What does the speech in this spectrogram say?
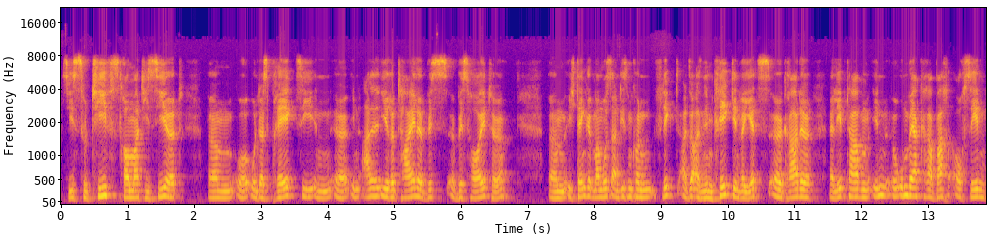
sie ist zutiefst traumatisiert ähm, und das prägt sie in, äh, in all ihre Teile bis, äh, bis heute. Ähm, ich denke, man muss an diesem Konflikt, also an dem Krieg, den wir jetzt äh, gerade erlebt haben in um Bergkarabach, auch sehen,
